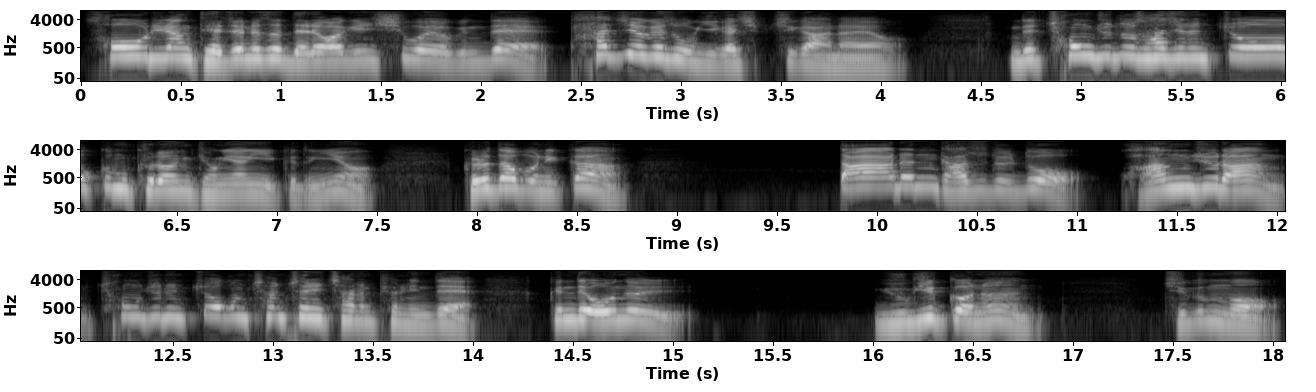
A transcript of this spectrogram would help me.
서울이랑 대전에서 내려가긴 쉬워요. 근데 타 지역에서 오기가 쉽지가 않아요. 근데 청주도 사실은 조금 그런 경향이 있거든요. 그러다 보니까 다른 가수들도 광주랑 청주는 조금 천천히 차는 편인데, 근데 오늘 6일 거는 지금 뭐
